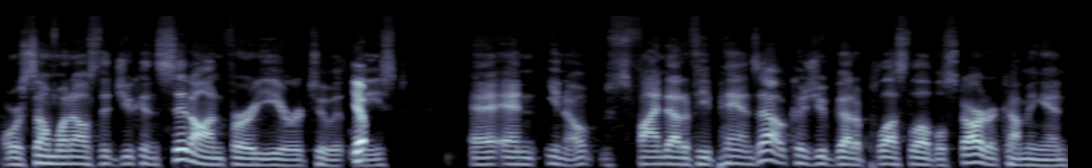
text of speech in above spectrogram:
or someone else that you can sit on for a year or two at Yep. least, and, and you know find out if he pans out because you've got a plus level starter coming in,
